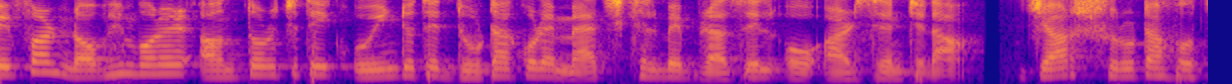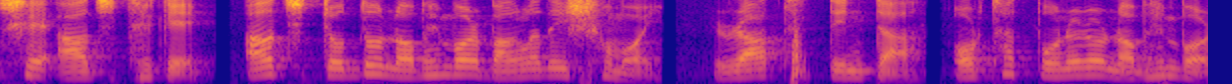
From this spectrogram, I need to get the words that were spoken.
ফিফার নভেম্বরের আন্তর্জাতিক উইন্ডোতে দুটা করে ম্যাচ খেলবে ব্রাজিল ও আর্জেন্টিনা, যার শুরুটা হচ্ছে আজ থেকে। আজ চোদ্দ নভেম্বর বাংলাদেশ সময়, রাত তিনটা, অর্থাৎ পনেরো নভেম্বর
